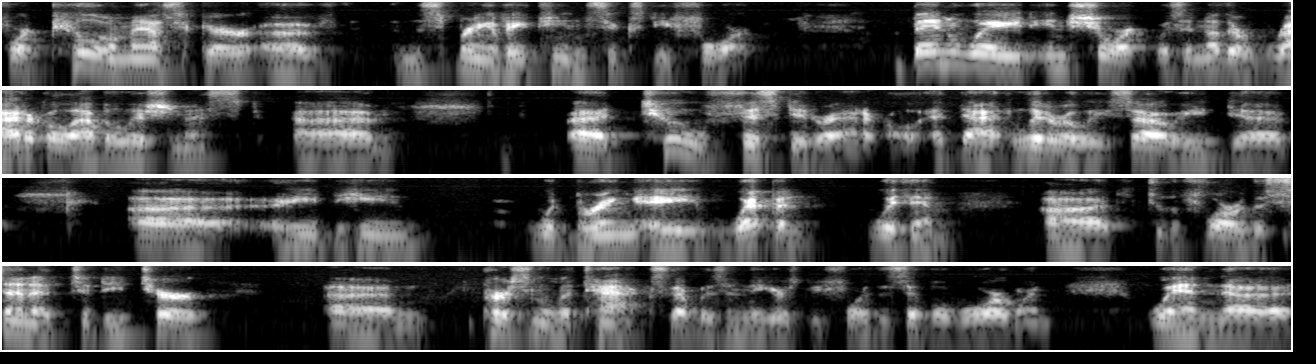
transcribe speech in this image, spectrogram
Fort Pillow massacre of in the spring of 1864. Ben Wade, in short, was another radical abolitionist, um, uh, two-fisted radical at that, literally. So he'd uh, uh, he he would bring a weapon with him uh, to the floor of the Senate to deter um, personal attacks. That was in the years before the Civil War, when when uh,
